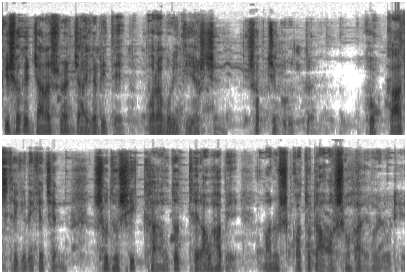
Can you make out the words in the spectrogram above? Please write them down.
কৃষকের জানাশোনার জায়গাটিতে বরাবরই দিয়ে আসছেন সবচেয়ে গুরুত্ব। খুব কাছ থেকে দেখেছেন শুধু শিক্ষা ও তথ্যের অভাবে মানুষ কতটা অসহায় হয়ে ওঠে।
